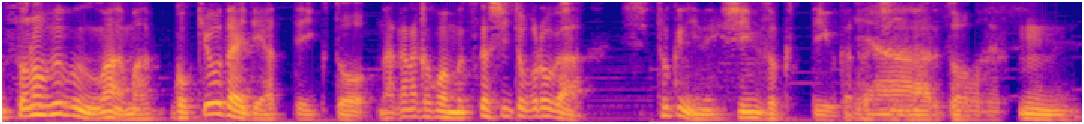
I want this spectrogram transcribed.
その部分は、まあ、ご兄弟でやっていくと、なかなかこう難しいところが、し特にね、親族っていう形になると、そうん、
